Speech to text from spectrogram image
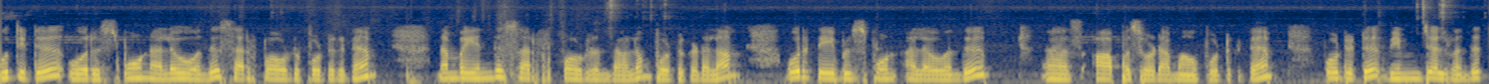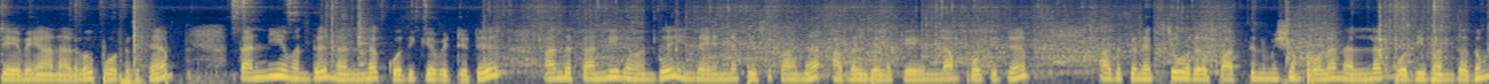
ஊற்றிட்டு ஒரு ஸ்பூன் அளவு வந்து சர்ஃப் பவுடர் போட்டுக்கிட்டேன். நம்ம எந்த சர்ஃப் பவுடர் இருந்தாலும் போட்டுக்கிடலாம். ஒரு டேபிள் ஸ்பூன் அளவு வந்து ஆப்ப சோடா மாவு போட்டுக்கிட்டேன். போட்டுட்டு விம்ஜல் வந்து தேவையான அளவு போட்டுக்கிட்டேன். தண்ணியை வந்து நல்லா கொதிக்க விட்டுட்டு அந்த தண்ணியில் வந்து இந்த எண்ணெய் பிசுக்கான அகல் விளக்கை எல்லாம் போட்டுட்டு அதுக்கு நெக்ஸ்ட்டு ஒரு பத்து நிமிஷம் போல் நல்லா கொதி வந்ததும்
